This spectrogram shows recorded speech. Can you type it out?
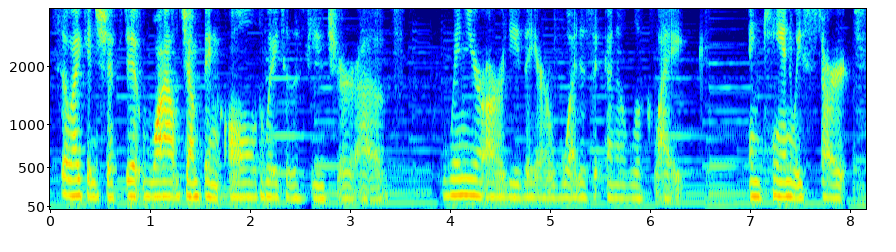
so I can shift it while jumping all the way to the future of when you're already there, what is it going to look like? And can we start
